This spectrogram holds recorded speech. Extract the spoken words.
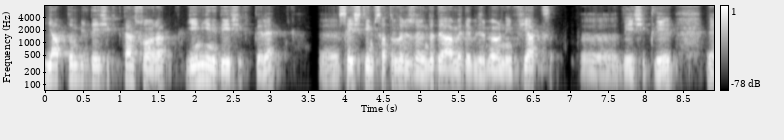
yaptığım bir değişiklikten sonra yeni yeni değişikliklere e, seçtiğim satırlar üzerinde devam edebilirim. Örneğin fiyat e, değişikliği, e,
